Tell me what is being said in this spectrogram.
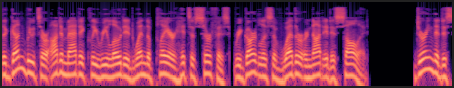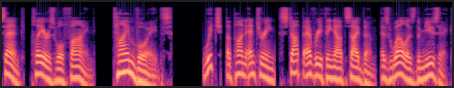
The gunboots are automatically reloaded when the player hits a surface, regardless of whether or not it is solid. During the descent, players will find time voids, which, upon entering, stop everything outside them, as well as the music.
